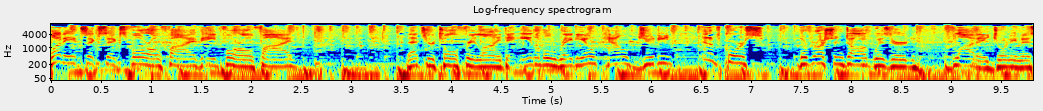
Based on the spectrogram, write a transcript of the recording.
One eight six six four zero five eight four zero five. That's your toll free line to Animal Radio. Hal, Judy, and of course, the Russian dog wizard, Vladae, joining us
